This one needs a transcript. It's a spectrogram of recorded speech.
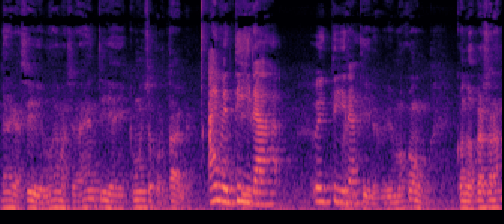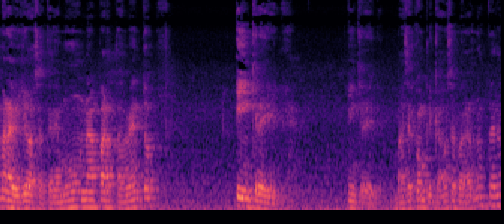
Verga, sí, vivimos demasiada gente y es como insoportable. Ay, mentira, mentira. Mentira, vivimos con, con dos personas maravillosas. Tenemos un apartamento increíble. Increíble. Va a ser complicado separarnos, pero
